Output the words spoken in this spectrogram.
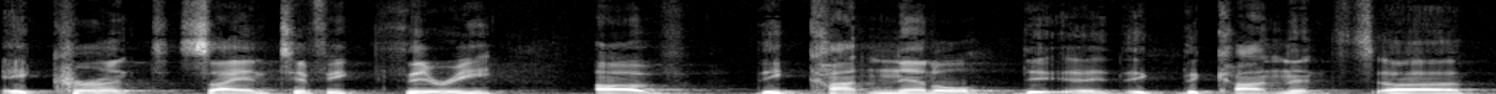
a current scientific theory of the continental, the, uh, the, the continents uh,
